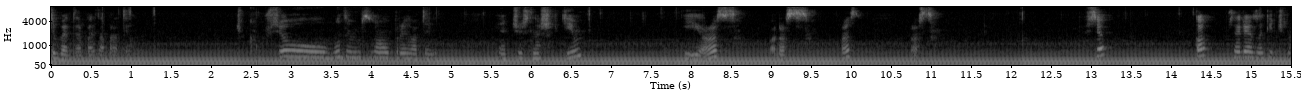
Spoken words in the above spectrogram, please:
Тебе треба забрати. Чик. Все, будемо знову пригати. Я щось на шифті. І раз, раз, раз, раз. Все. Ка, серія закінчена.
